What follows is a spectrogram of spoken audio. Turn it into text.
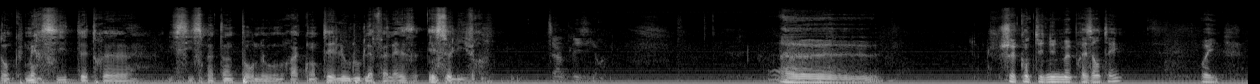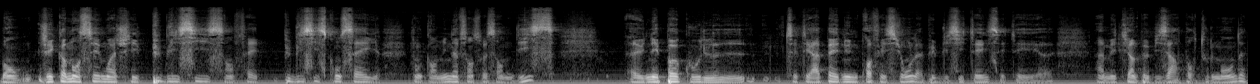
Donc merci d'être ici ce matin pour nous raconter Loulou de la Falaise et ce livre. C'est un plaisir. je continue de me présenter Oui. Bon, j'ai commencé moi chez Publicis en fait, Publicis Conseil, donc en 1970 à une époque où c'était à peine une profession, la publicité, c'était euh, un métier un peu bizarre pour tout le monde.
